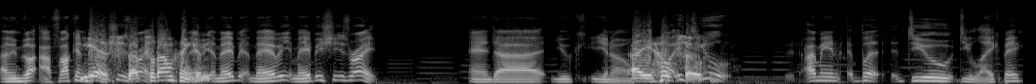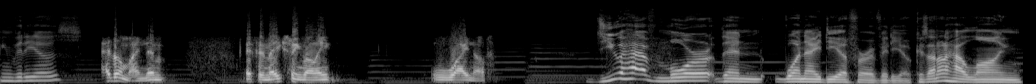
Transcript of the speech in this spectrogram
I mean, but I fucking Yes, she's that's right. what I'm thinking. Maybe, maybe, maybe, maybe she's right. And uh, you, you know, I hope so. You, I mean, but do you do you like making videos? I don't mind them. If it makes me money, why not? Do you have more than one idea for a video? Because I don't know how long,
